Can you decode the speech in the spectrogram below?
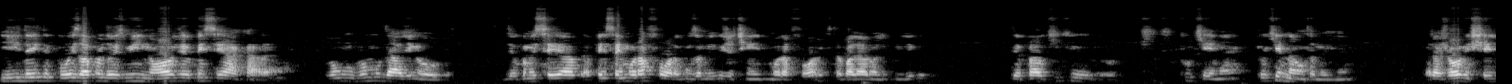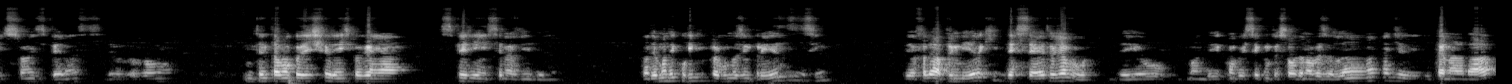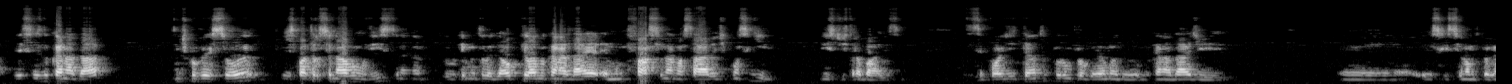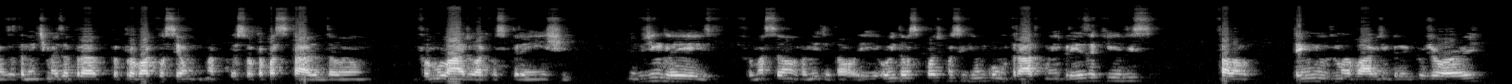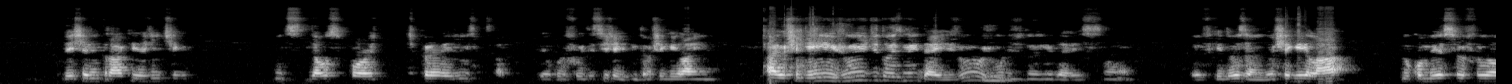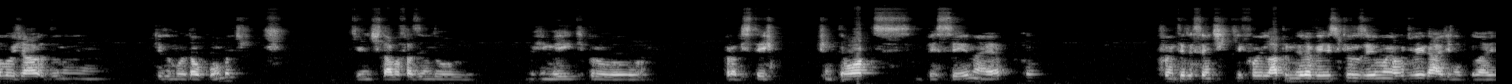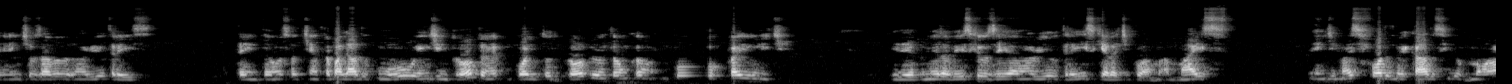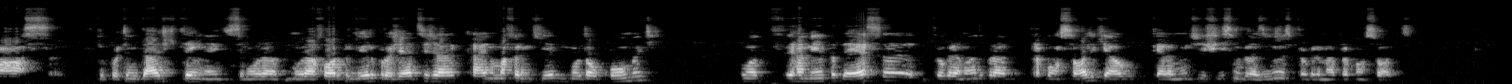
E daí depois, lá por 2009, eu pensei, ah, cara, vamos, vamos mudar de novo. Daí eu comecei a, a, pensar em morar fora. Alguns amigos já tinham ido morar fora, que trabalharam ali comigo. Deu para o que que, por que, né? Por que não também, né? Era jovem, cheio de sonhos esperanças. Eu, eu vamos, vamos, tentar uma coisa diferente para ganhar experiência na vida. Né? Quando eu mandei currículo para algumas empresas, assim, eu falei, ah, a primeira que der certo eu já vou. Daí eu mandei, conversei com o pessoal da Nova Zelândia, do Canadá, esses do Canadá, a gente conversou, eles patrocinavam o visto, né? O que é muito legal, porque lá no Canadá é, é muito fácil na nossa área de conseguir visto de trabalho. Assim. Você pode ir tanto por um programa do, do Canadá de é, esqueci o nome do programa exatamente, mas é para provar que você é uma pessoa capacitada. Então é um formulário lá que você preenche, livro de inglês, formação, família e tal. E, ou então você pode conseguir um contrato com uma empresa que eles falam, temos uma vaga de emprego para o Jorge, deixa ele entrar que a gente, a gente dá o suporte para ele, sabe? Eu fui desse jeito, então eu cheguei lá em... Ah, eu cheguei em junho de 2010, junho ou julho de 2010, eu fiquei dois anos. Eu cheguei lá, no começo eu fui alojado no, aqui do Mortal Kombat, que a gente estava fazendo um remake pro, pro PlayStation Xbox, PC na época. Foi interessante que foi lá a primeira vez que eu usei uma Unreal de verdade, né? Porque lá a gente usava Unreal 3. Até então eu só tinha trabalhado com ou engine própria, né? Com código todo próprio, ou então com, um pouco com a Unity. E daí a primeira vez que eu usei a Unreal 3, que era tipo a mais engine mais foda do mercado, assim, nossa, que oportunidade que tem, né? Você morar, morar fora, o primeiro projeto, você já cai numa franquia de Mortal Kombat, uma ferramenta dessa, programando para console, que é algo que era muito difícil no Brasil, mas programar para consoles.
